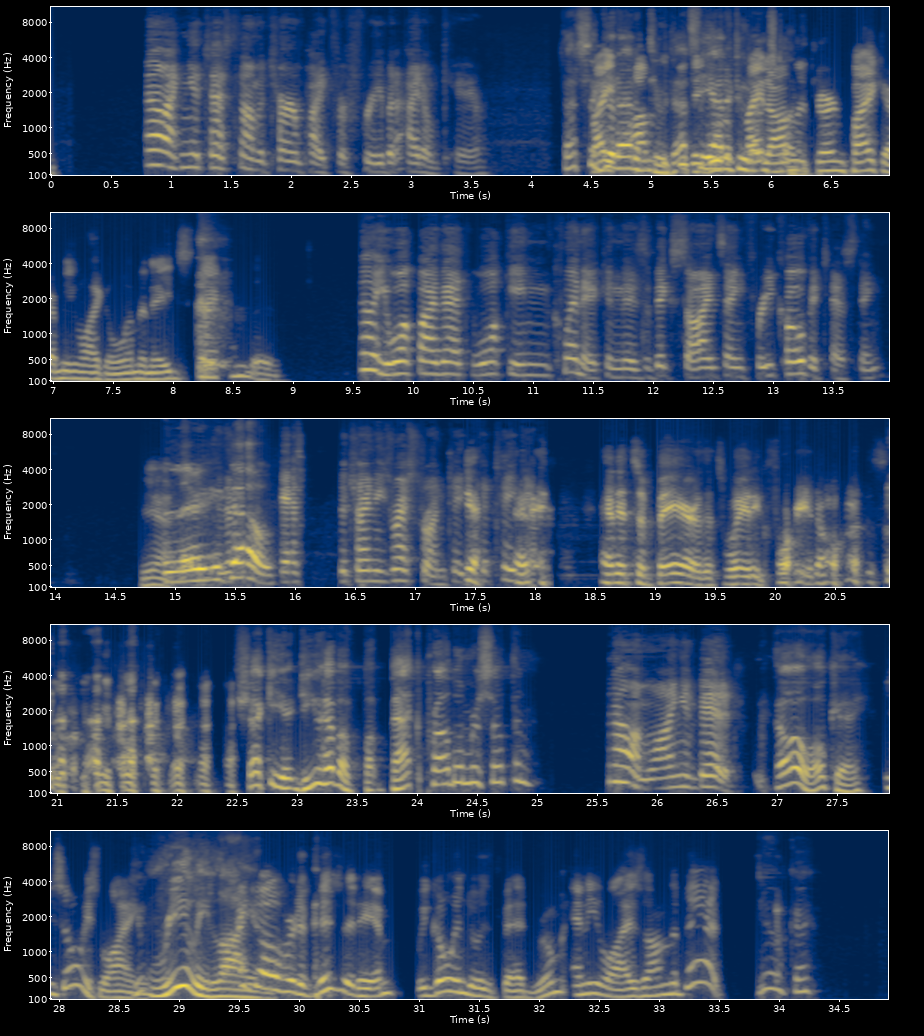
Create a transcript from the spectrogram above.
No, I can get tested on the turnpike for free, but I don't care. That's the right good attitude. do That's the attitude Right on the turnpike. I mean, like a lemonade stand. or- No, you walk by that walk-in clinic and there's a big sign saying free COVID testing. yeah. And there you go. The Chinese restaurant, take Yeah, it to take and, it. and it's a bear that's waiting for you. Don't Shecky, do you have a back problem or something? No, I'm lying in bed. Oh, okay. He's always lying. You lying. I go over to visit him. We go into his bedroom, and he lies on the bed. Yeah, okay.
